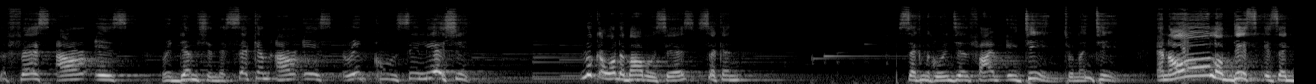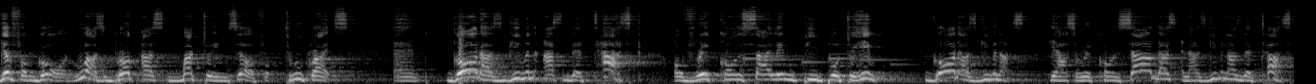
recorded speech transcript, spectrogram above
The first R is redemption, the second R is reconciliation. Look at what the Bible says, second, second Corinthians 5 18 to 19. And all of this is a gift from God who has brought us back to himself through Christ. And God has given us the task of reconciling people to him. God has given us. He has reconciled us and has given us the task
